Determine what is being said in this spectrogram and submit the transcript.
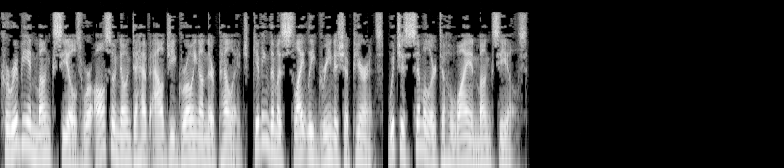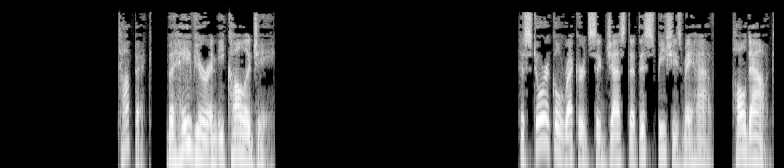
Caribbean monk seals were also known to have algae growing on their pelage, giving them a slightly greenish appearance, which is similar to Hawaiian monk seals. Behavior and ecology Historical records suggest that this species may have hauled out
